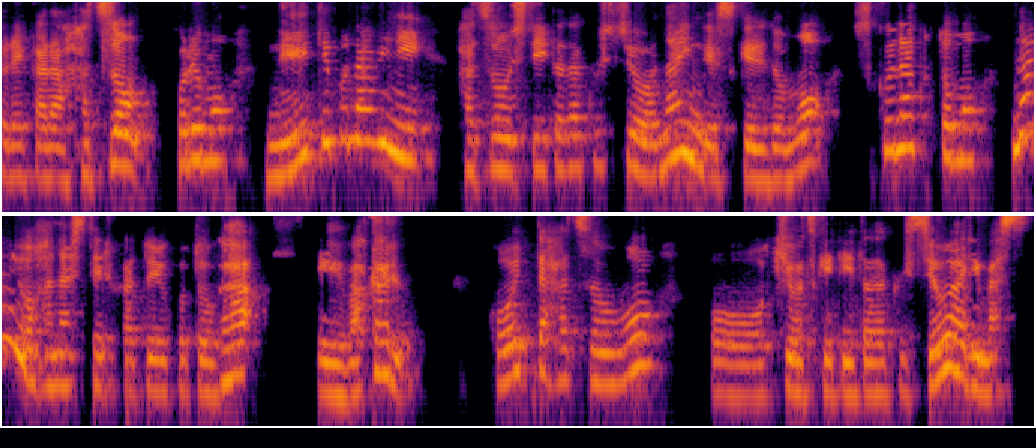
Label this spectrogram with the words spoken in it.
それから発音。これもネイティブ並みに発音していただく必要はないんですけれども、少なくとも何を話しているかということが、えー、分かる。こういった発音を気をつけていただく必要があります。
